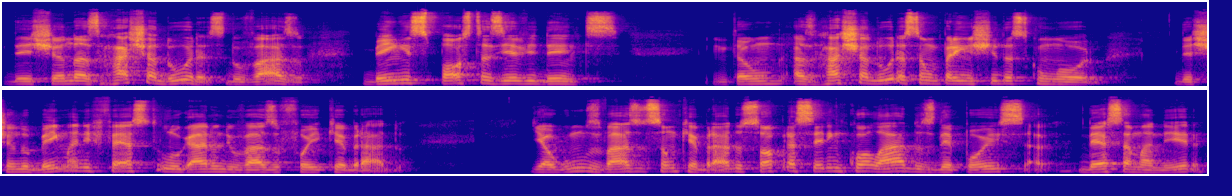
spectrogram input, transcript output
deixando as rachaduras do vaso bem expostas e evidentes então, as rachaduras são preenchidas com ouro, deixando bem manifesto o lugar onde o vaso foi quebrado. E alguns vasos são quebrados só para serem colados depois dessa maneira,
